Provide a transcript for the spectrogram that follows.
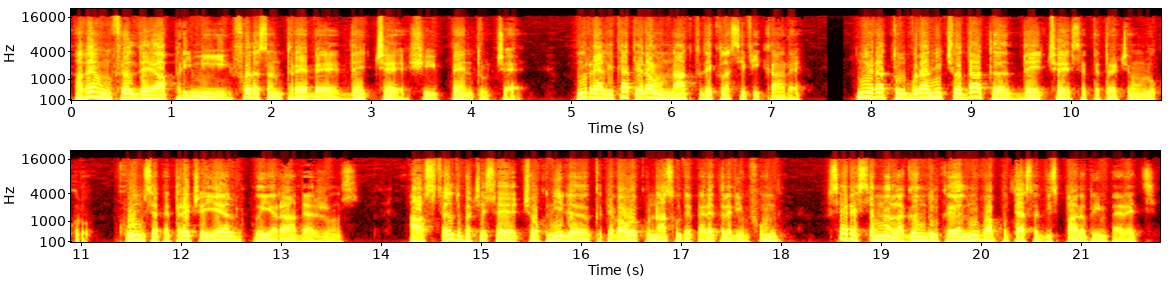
Avea un fel de a primi, fără să întrebe de ce și pentru ce. În realitate era un act de clasificare. Nu era tulburat niciodată de ce se petrece un lucru. Cum se petrece el, îi era de ajuns. Astfel, după ce se ciocni de câteva ori cu nasul de peretele din fund, se resemnă la gândul că el nu va putea să dispară prin pereți.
